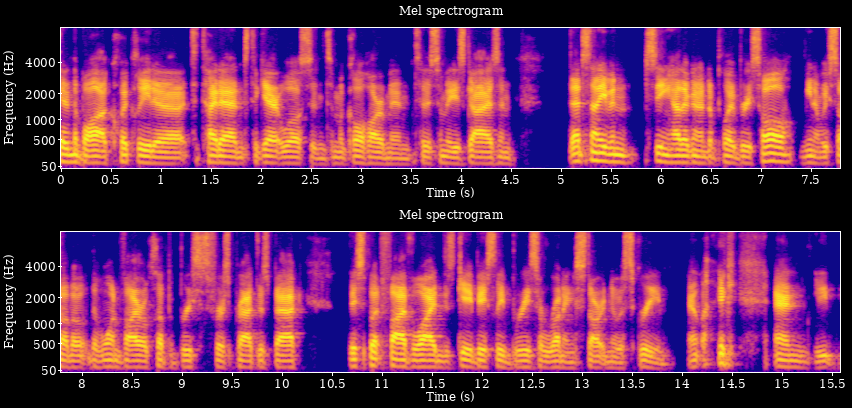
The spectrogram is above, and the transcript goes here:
getting the ball out quickly to to tight ends, to Garrett Wilson, to Mecole Hardman, to some of these guys, and that's not even seeing how they're going to deploy Breece Hall. You know, we saw the the one viral clip of Breece's first practice back. They split five wide and just gave basically Breece a running start into a screen, and like, and he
